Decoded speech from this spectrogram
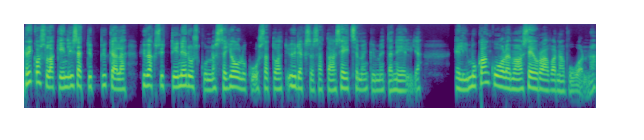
Rikoslakiin lisätty pykälä hyväksyttiin eduskunnassa joulukuussa 1974, eli mukaan kuolemaa seuraavana vuonna.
